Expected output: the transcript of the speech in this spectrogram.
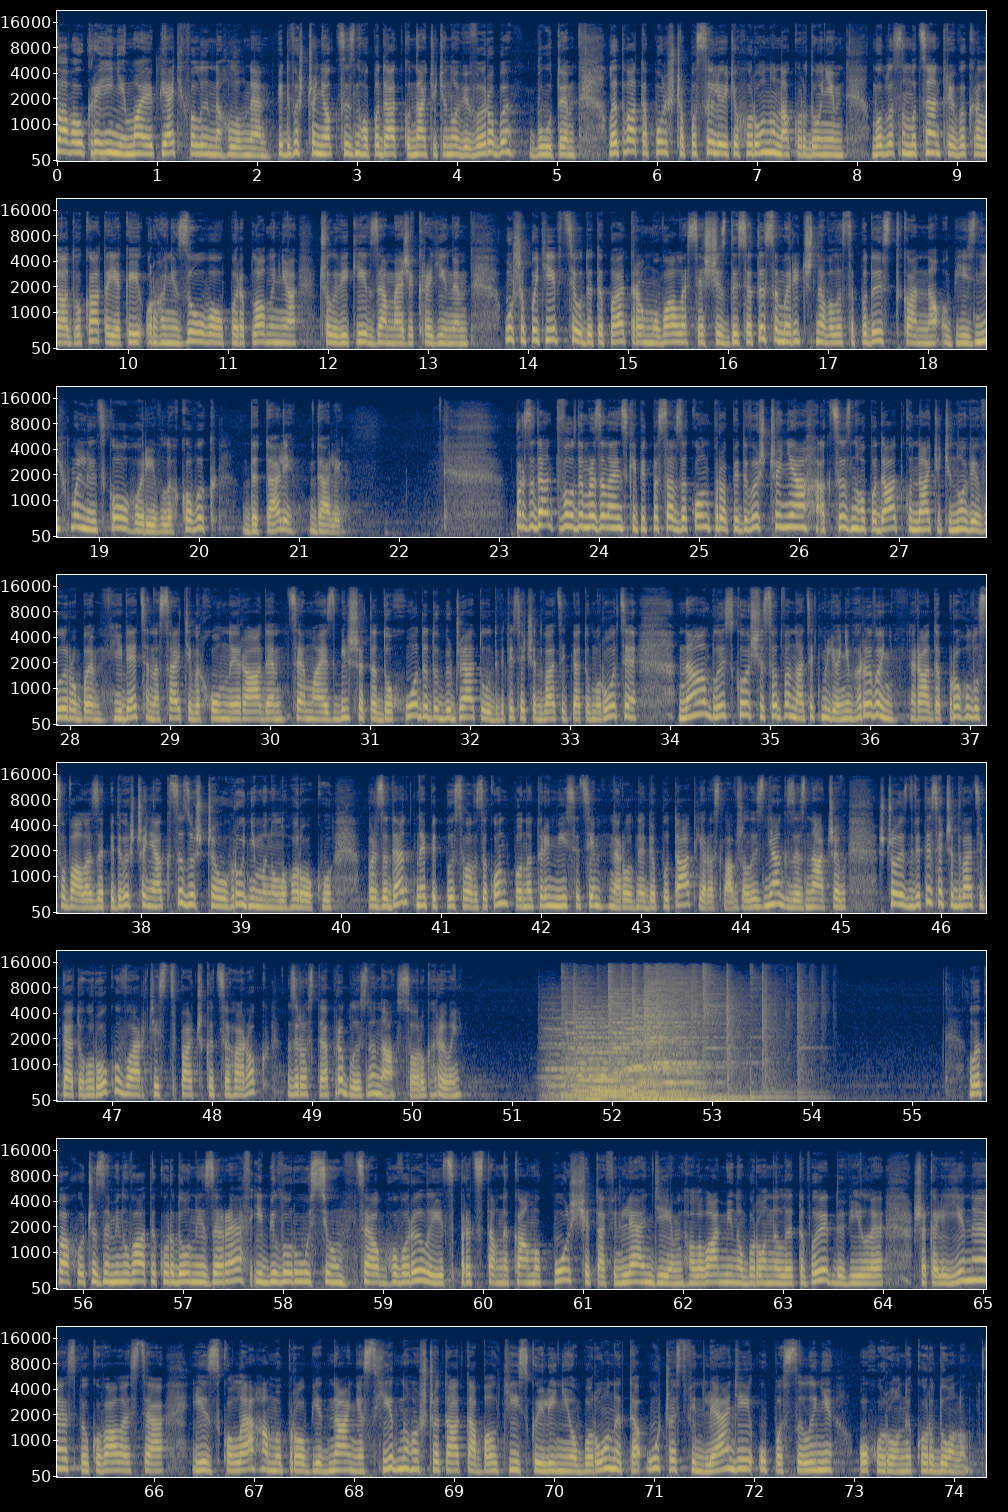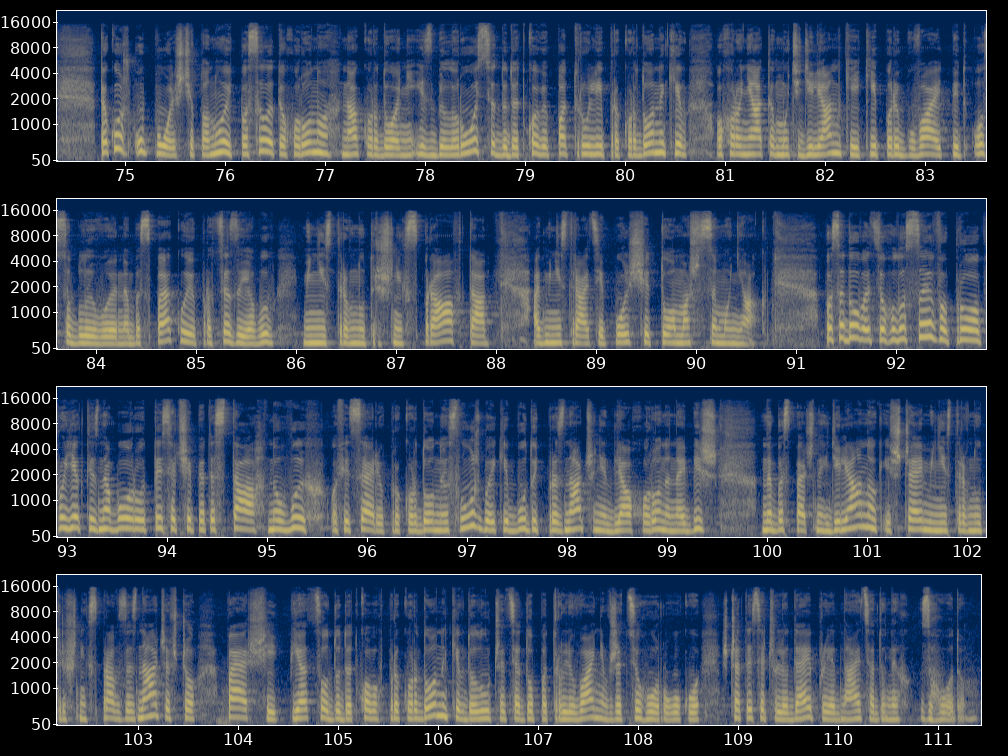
Слава Україні має 5 хвилин на головне підвищення акцизного податку на тютюнові вироби. Бути Литва та Польща посилюють охорону на кордоні. В обласному центрі викрили адвоката, який організовував переплавлення чоловіків за межі країни. У Шепетівці у ДТП травмувалася 67-річна велосипедистка на об'їзній Хмельницького горів легковик. Деталі далі. Президент Володимир Зеленський підписав закон про підвищення акцизного податку на тютюнові вироби. Йдеться на сайті Верховної Ради. Це має збільшити доходи до бюджету у 2025 році на близько 612 мільйонів гривень. Рада проголосувала за підвищення акцизу ще у грудні минулого року. Президент не підписував закон понад три місяці. Народний депутат Ярослав Железняк зазначив, що з 2025 року вартість пачки цигарок зросте приблизно на 40 гривень. Литва хоче замінувати кордони з РФ і Білоруссю. Це обговорили із представниками Польщі та Фінляндії. Голова Міноборони Литви Довіле Шакаліїне спілкувалася із колегами про об'єднання східного щита та Балтійської лінії оборони та участь Фінляндії у посиленні охорони кордону. Також у Польщі планують посилити охорону на кордоні із Білоруссю. Додаткові патрулі прикордонників охоронятимуть ділянки, які перебувають під особливою небезпекою. Про це заявив міністр внутрішніх справ та адміністрації Польщі Томаш Симоняк. Посадовець оголосив про проєкт із набору 1500 нових офіцерів прикордонної служби, які будуть призначені для охорони найбільш небезпечних ділянок. І ще міністр внутрішніх справ зазначив, що перші 500 додаткових прикордонників долучаться до патрулювання вже цього року. Ще тисяча людей приєднаються до них згодом.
